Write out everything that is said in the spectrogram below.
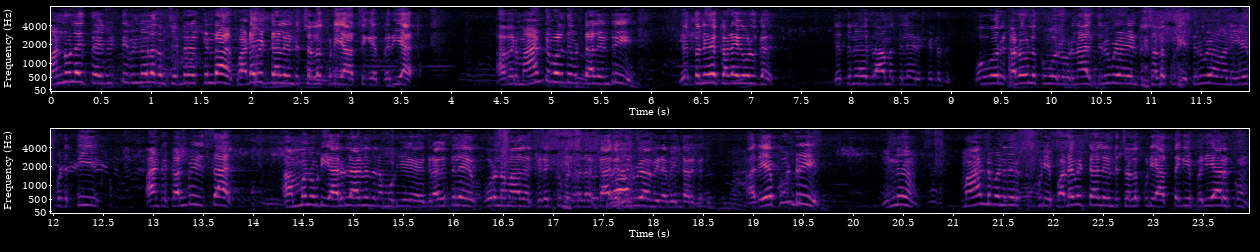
மண்ணுலகத்தை விட்டு விண்ணுலகம் சென்றிருக்கின்றார். படவிட்டால் என்று சொல்லக்கூடிய அத்தகைய பெரியார். அவர் மாண்டு வளர்ந்து விட்டால் என்று எத்தனையோ கடைகோள்கள் எத்தனையோ கிராமத்திலே இருக்கின்றது. ஒவ்வொரு கடவுளுக்கும் ஒரு ஒரு நாள் திருவிழா என்று சொல்லக்கூடிய திருவிழாவை ஏற்படுத்தி அன்று கண்விழித்தால் அம்மனுடைய அருளானது நம்முடைய கிரகத்திலே பூர்ணமாக கிடைக்கும் என்பதற்காக திருவிழாவிட வைத்தார்கள் அதே போன்று இன்னும் மாண்டு மனிதர் இருக்கக்கூடிய படவிட்டால் என்று சொல்லக்கூடிய அத்தகைய பெரியாருக்கும்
